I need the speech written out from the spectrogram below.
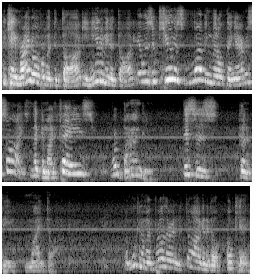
He came right over with the dog. He handed me the dog. It was the cutest, loving little thing I ever saw. He's licking my face. We're bonding. This is going to be my dog. I'm looking at my brother and the dog, and I go, okay,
